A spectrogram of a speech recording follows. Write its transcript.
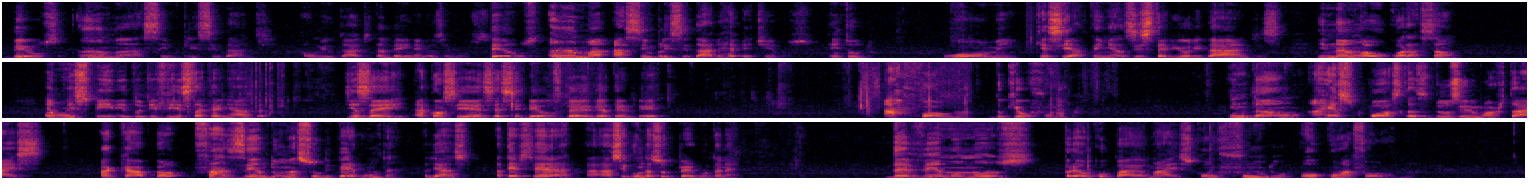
Deus ama a simplicidade. A humildade também, né, meus irmãos? Deus ama a simplicidade, repetimos, em tudo. O homem que se atém às exterioridades e não ao coração é um espírito de vista acanhada. Dizei a consciência se Deus deve atender a forma do que o fundo. Então, as respostas dos imortais acaba fazendo uma subpergunta. Aliás, a terceira, a, segunda subpergunta, né? Devemos nos preocupar mais com o fundo ou com a forma?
